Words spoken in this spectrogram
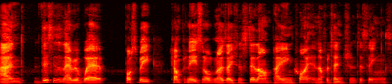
And this is an area where possibly companies and organisations still aren't paying quite enough attention to things.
